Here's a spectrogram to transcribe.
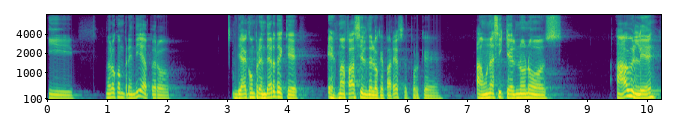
Y no lo comprendía, pero ya a comprender de que es más fácil de lo que parece, porque aún así que Él no nos hable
